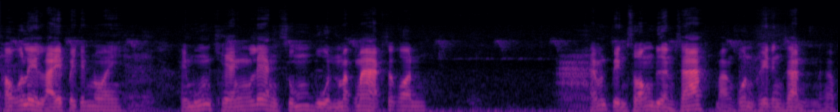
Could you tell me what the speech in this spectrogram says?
เขาก็เลยไหลไปจักหน่อย ให้หมุนแข็งแรงสมบูรณ์มากๆซะก่อนให้มันเป็นสองเดือนซะบางคนเคยจังสั้นนะครับ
